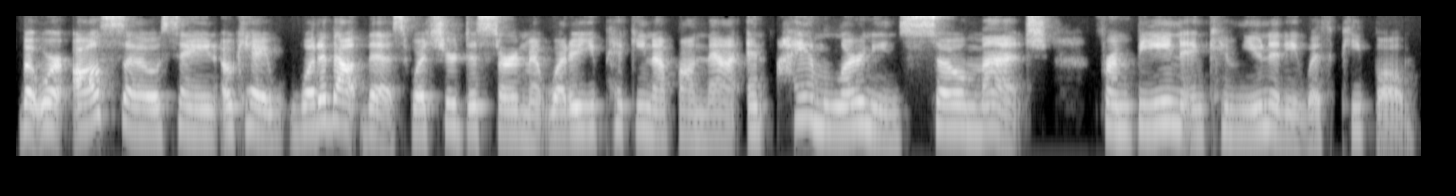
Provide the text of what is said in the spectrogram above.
but we're also saying, okay, what about this? What's your discernment? What are you picking up on that? And I am learning so much from being in community with people.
